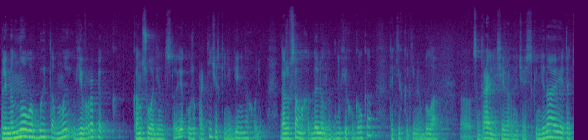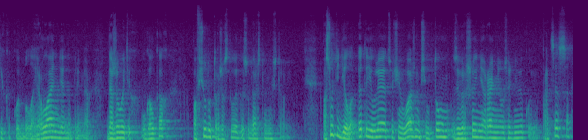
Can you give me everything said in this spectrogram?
племенного быта мы в Европе к концу XI века уже практически нигде не находим. Даже в самых отдаленных глухих уголках, таких, какими была э, центральная и северная часть Скандинавии, таких, какой была Ирландия, например, даже в этих уголках повсюду торжествует государственный строй. По сути дела, это является очень важным симптомом завершения раннего Средневековья, процесса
